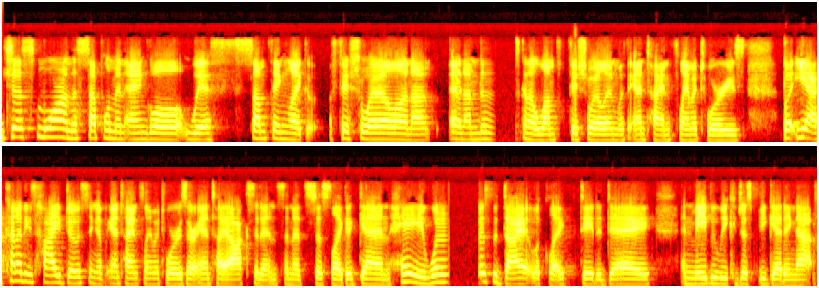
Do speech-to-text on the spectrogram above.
just more on the supplement angle with something like fish oil and I'm and I'm just going to lump fish oil in with anti-inflammatories. But yeah, kind of these high dosing of anti-inflammatories or antioxidants and it's just like again, hey, what does the diet look like day to day? And maybe we could just be getting that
